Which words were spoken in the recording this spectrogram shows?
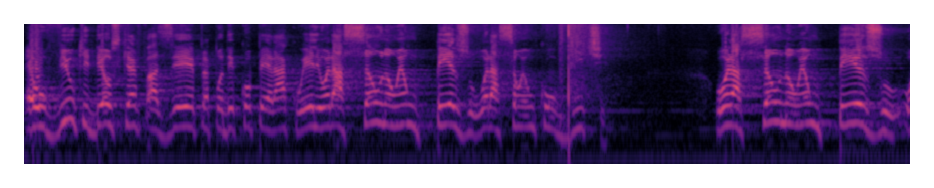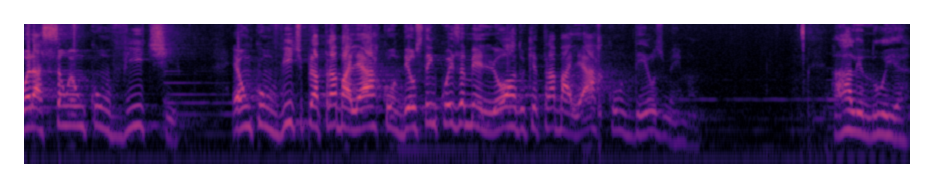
é ouvir o que Deus quer fazer para poder cooperar com Ele. Oração não é um peso, oração é um convite. Oração não é um peso, oração é um convite. É um convite para trabalhar com Deus. Tem coisa melhor do que trabalhar com Deus, meu irmão. Aleluia.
